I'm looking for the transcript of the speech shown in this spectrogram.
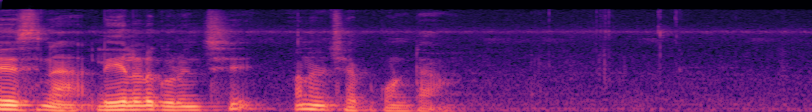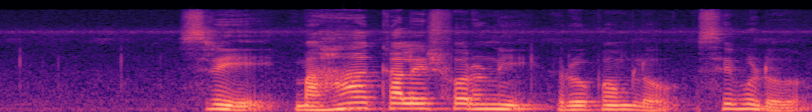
చేసిన లీలల గురించి మనం చెప్పుకుంటాం. శ్రీ మహాకాళేశ్వరుని రూపంలో శివుడు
